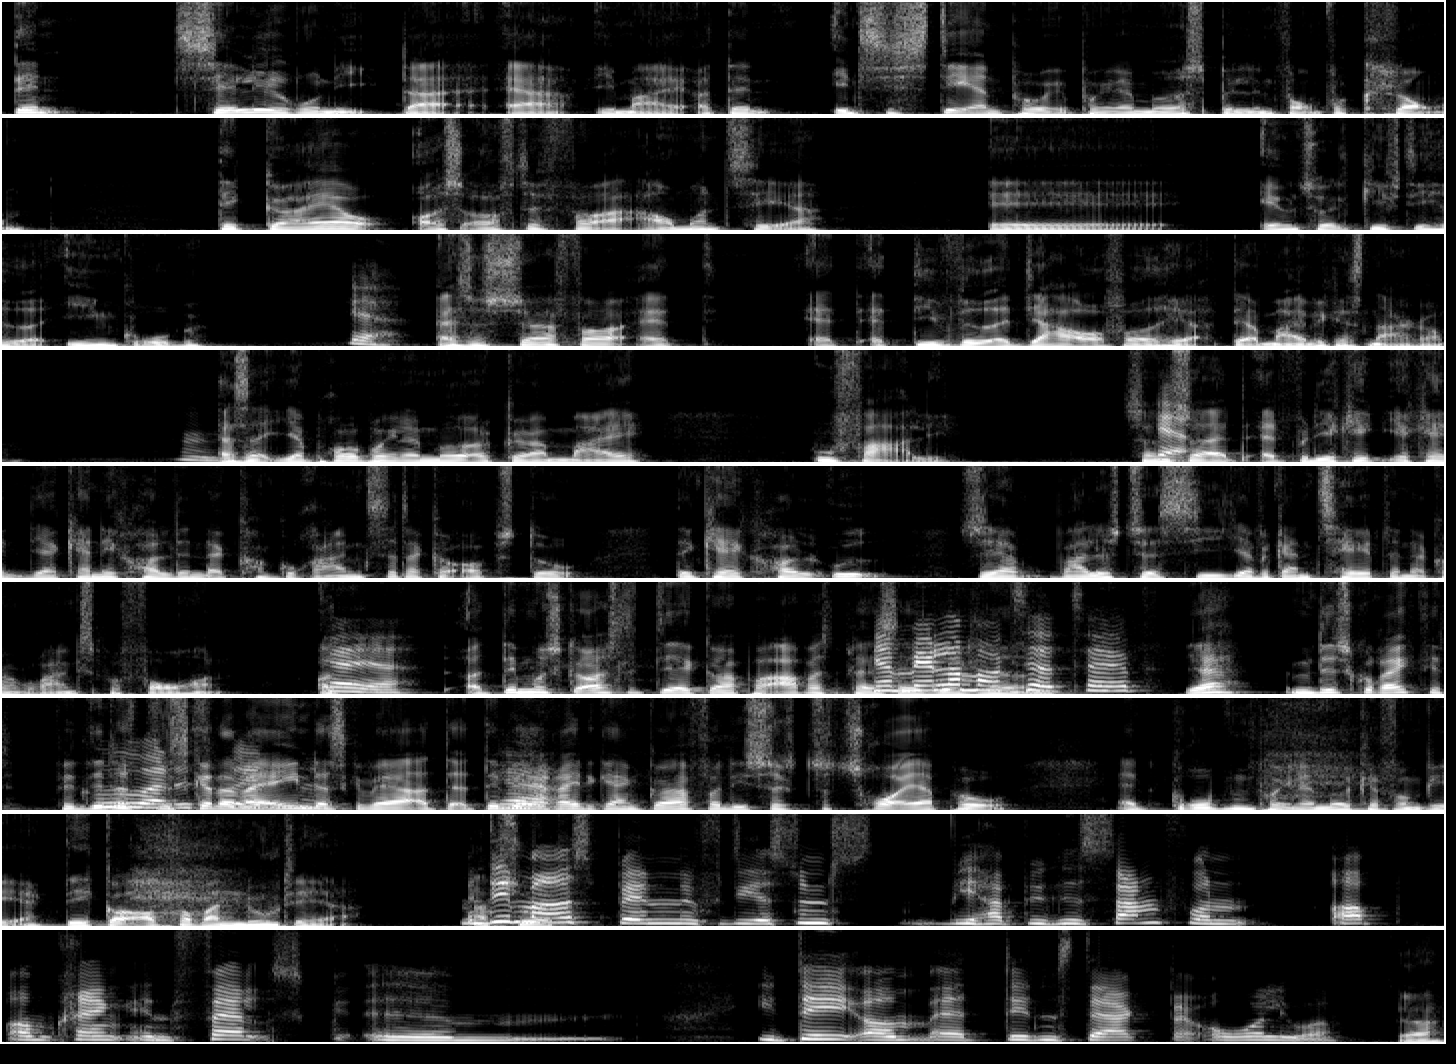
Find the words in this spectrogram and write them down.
den selvironi, der er i mig, og den insisteren på, på en eller anden måde at spille en form for klovn, det gør jeg jo også ofte for at afmontere øh, eventuelle giftigheder i en gruppe. Ja. Altså sørg for, at, at, at de ved, at jeg er offeret her. Det er mig, vi kan snakke om. Hmm. Altså jeg prøver på en eller anden måde at gøre mig ufarlig. Sådan Ja. så, at, at fordi jeg kan, ikke, jeg, kan, jeg kan ikke holde den der konkurrence, der kan opstå. Den kan jeg ikke holde ud. Så jeg har bare lyst til at sige, at jeg vil gerne tabe den her konkurrence på forhånd. Og, Ja, ja. og det er måske også lidt det, jeg gør på arbejdspladser. Jeg melder mig til at tabe. Ja, men det er sgu rigtigt. For det, der, er det skal der være en, der skal være, og det, det vil Ja. jeg rigtig gerne gøre, fordi så, så tror jeg på, at gruppen på en eller anden måde kan fungere. Det går op for mig nu, det her. Men det er Absurd. meget spændende, fordi jeg synes, vi har bygget samfund op omkring en falsk øhm, idé om, at det er den stærke, der overlever. Ja,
